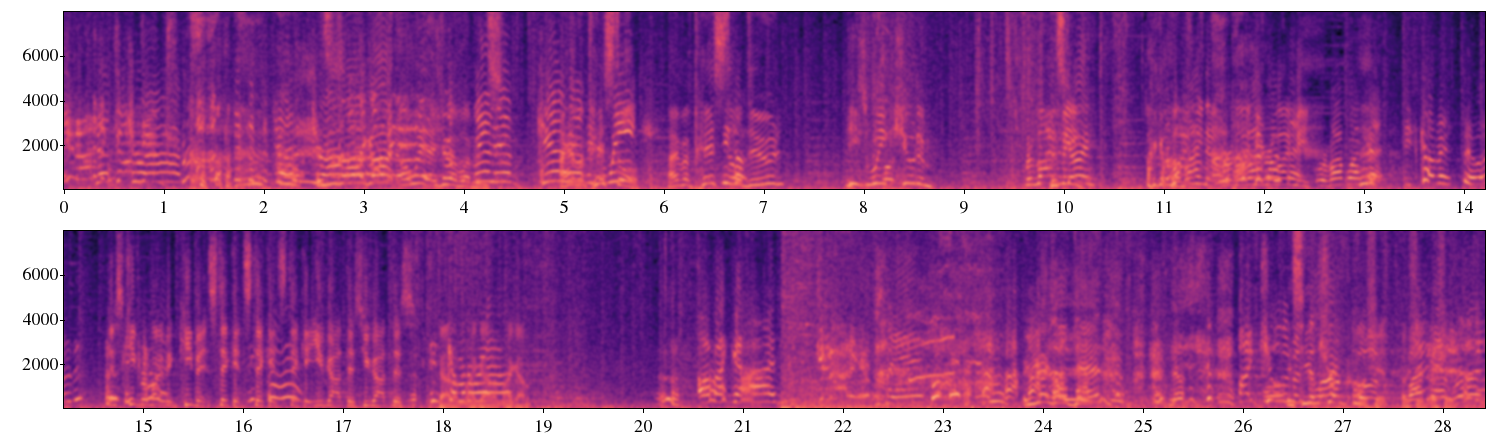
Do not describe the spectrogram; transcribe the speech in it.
Get out of the goddamn Just This is all I got. Oh wait, I do have weapons. Kill him. Kill I have a pistol. I have a pistol, dude. He's weak, shoot him! Revive This me! guy. I got Revive me now, revive me, revive me! Wildcat. Revive Wildcat. He's coming. Just keep reviving, keep it, stick it, stick it, stick it. You got this, you got this. He's Got him. coming I got him. I got him. Oh my God. Get out of here! Are you guys all dead? No. I killed him Is as he the alive? truck Oh shit! Oh shit! Oh shit! run.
